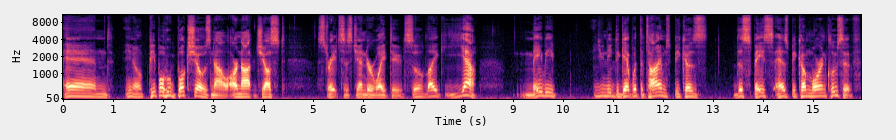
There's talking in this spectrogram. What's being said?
And, you know, people who book shows now are not just straight cisgender white dudes. So, like, yeah, maybe you need to get with the times because the space has become more inclusive.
